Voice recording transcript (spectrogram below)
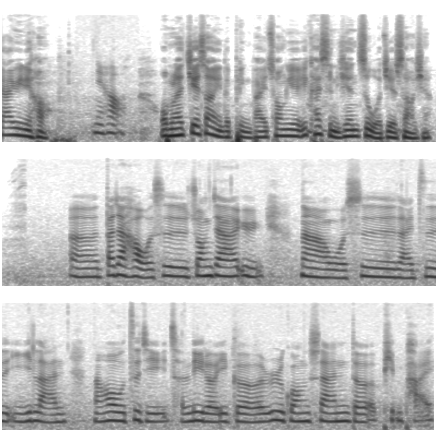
佳玉你好，你好，我们来介绍你的品牌创业。一开始你先自我介绍一下。呃，大家好，我是庄佳玉。那我是来自宜兰，然后自己成立了一个日光山的品牌。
